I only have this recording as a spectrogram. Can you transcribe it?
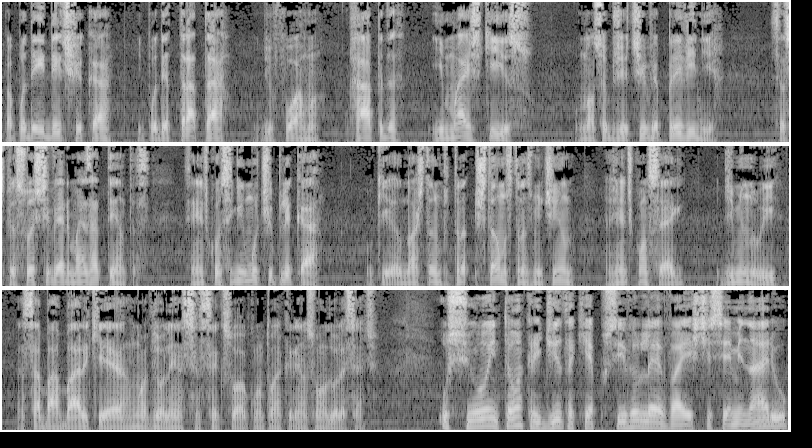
para poder identificar e poder tratar de forma rápida e mais que isso. O nosso objetivo é prevenir. Se as pessoas estiverem mais atentas, se a gente conseguir multiplicar o que nós estamos transmitindo, a gente consegue diminuir essa barbárie que é uma violência sexual contra uma criança ou um adolescente. O senhor então acredita que é possível levar este seminário,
